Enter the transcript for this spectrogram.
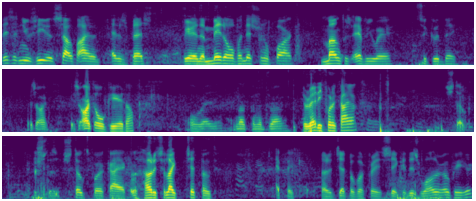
This is New Zealand South Island at its best. We're in the middle of a national park, mountains everywhere. It's a good day. There's Art. Is Art all geared up already? I'm not gonna drown. You ready for the kayak? Stoked. Stoked for a kayak. How did you like the jet boat? Epic. Nou, the jet boat was pretty sick. And this water over here.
